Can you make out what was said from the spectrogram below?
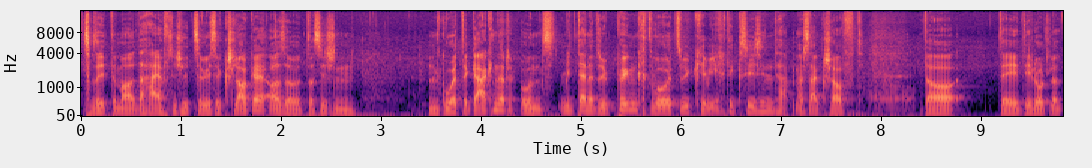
zum dritten Mal daheim auf der Schützenwiese geschlagen. Also, das ist ein, ein guter Gegner. Und mit diesen drei Punkten, die jetzt wirklich wichtig waren, hat man es auch geschafft, da die, die, rote,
